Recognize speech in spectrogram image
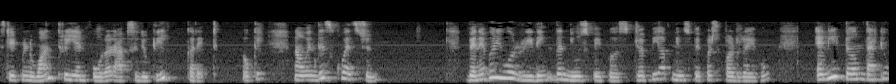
स्टेटमेंट वन थ्री एंड फोर आर एब्सोल्युटली करेक्ट ओके नाउ इन दिस क्वेश्चन whenever you are reading the newspapers जब भी आप newspapers पढ़ रहे हो any term that you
